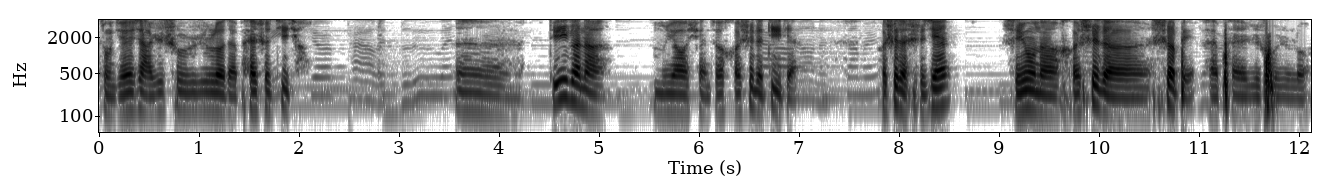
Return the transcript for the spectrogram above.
总结一下日出日落的拍摄技巧。嗯，第一个呢，我们要选择合适的地点、合适的时间，使用呢合适的设备来拍日出日落。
